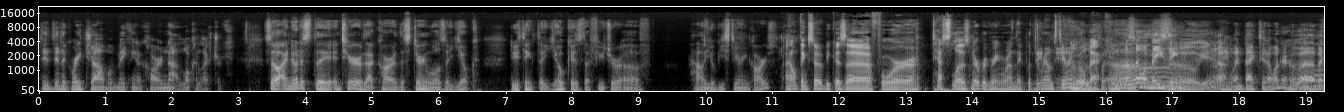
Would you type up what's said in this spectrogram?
they did a great job of making a car not look electric. So I noticed the interior of that car, the steering wheel is a yoke. Do you think the yoke is the future of how you'll be steering cars? I don't think so because uh, for Tesla's Nurburgring run, they put the round steering wheel back. That's so amazing. Oh yeah. He went back to. I wonder who. Uh, I bet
